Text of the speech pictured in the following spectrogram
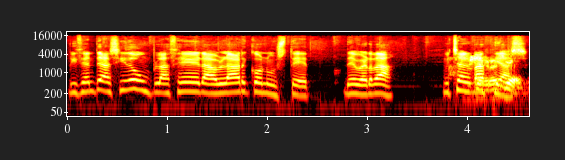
Vicente, ha sido un placer hablar con usted, de verdad. Muchas, gracias.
